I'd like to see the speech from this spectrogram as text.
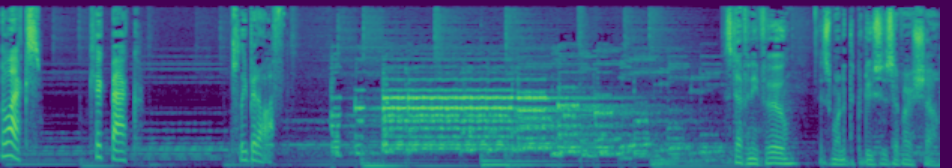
Relax, kick back, sleep it off. Stephanie Foo is one of the producers of our show.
